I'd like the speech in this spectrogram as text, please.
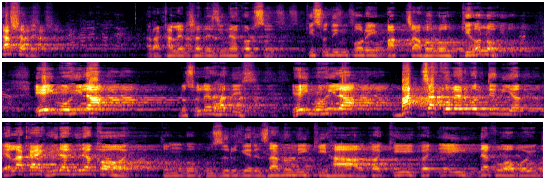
কার সাথে? রাখালের সাথে জিনা করছে। কিছুদিন পরেই বাচ্চা হলো। কি হলো? এই মহিলা, রসুলের হাদিস, এই মহিলা বাচ্চা কোলের মধ্যে নিয়া এলাকায় ঘুরা ঘুরা কয়, তোমগো বুজুর্গের জানুনি কি হাল? কয়, কি? কয়, এই দেখো অবৈধ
